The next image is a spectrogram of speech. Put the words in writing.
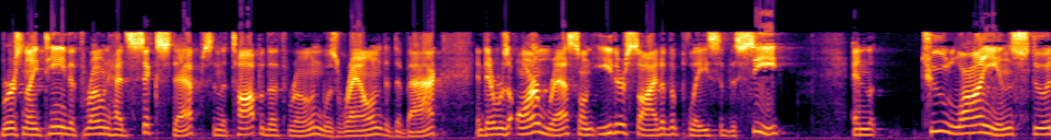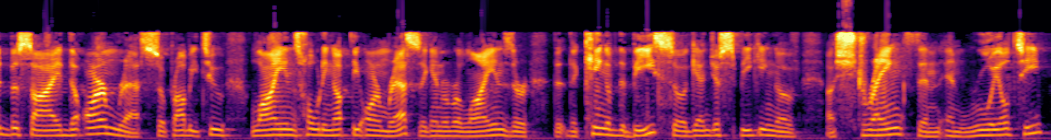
Verse 19, the throne had six steps, and the top of the throne was round at the back, and there was armrests on either side of the place of the seat, and two lions stood beside the armrests. So probably two lions holding up the armrests. Again, remember lions are the, the king of the beasts. So again, just speaking of uh, strength and, and royalty.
